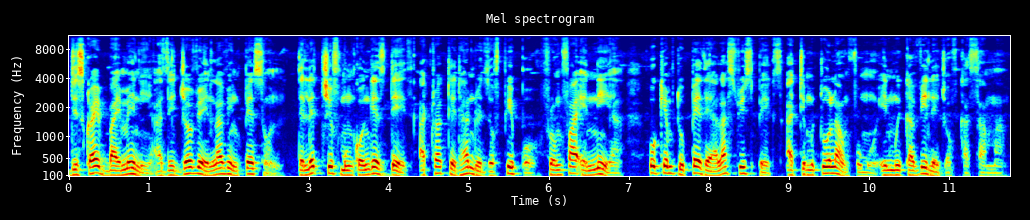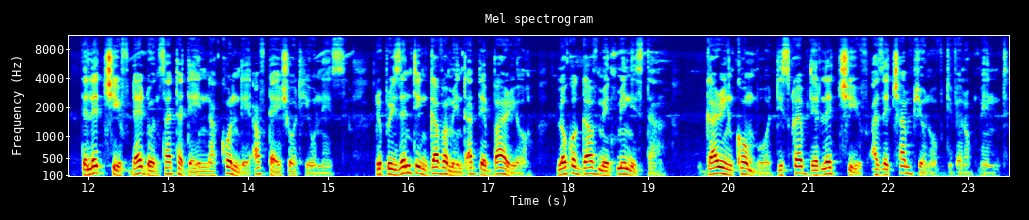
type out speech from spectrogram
Described by many as a jovial and loving person, the late Chief Munkonge's death attracted hundreds of people from far and near who came to pay their last respects at Timutula Mfumu in Mwika village of Kasama. The late chief died on Saturday in Nakonde after a short illness. Representing government at the burial, local government minister Gary Nkombo described the late chief as a champion of development.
